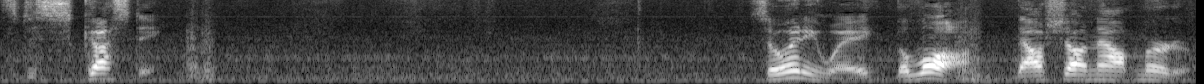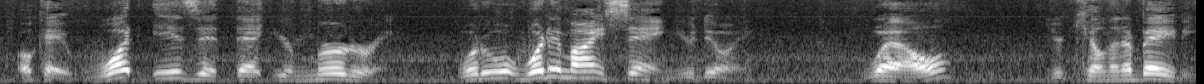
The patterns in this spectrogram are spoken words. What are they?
It's disgusting. So, anyway, the law, thou shalt not murder. Okay, what is it that you're murdering? What, what am I saying you're doing? Well, you're killing a baby.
